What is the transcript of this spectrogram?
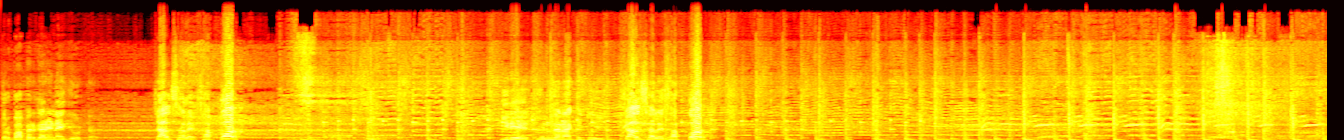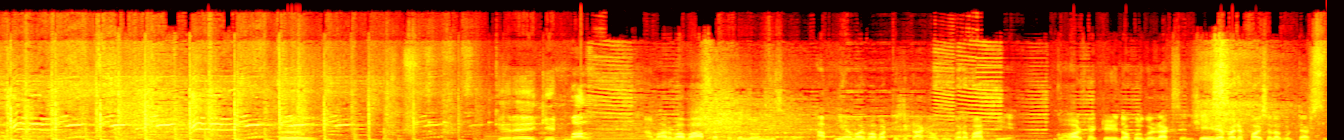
তোর বাপের গাড়ি নাকি ওটা? চাল সালে সাপ কর। কিরে ধেন্দা নাকি তুই? চাল সালে সাপ কর। কে রে এই কিট মাল? আমার বাবা আপনার থেকে লোন নিয়েছিল আপনি আমার বাবার থেকে টাকা উসুল করা বাদ দিয়ে ঘর ফ্যাক্টরি দখল করে রাখছেন। সেই ব্যাপারে ফয়সলা করতে আসছি।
